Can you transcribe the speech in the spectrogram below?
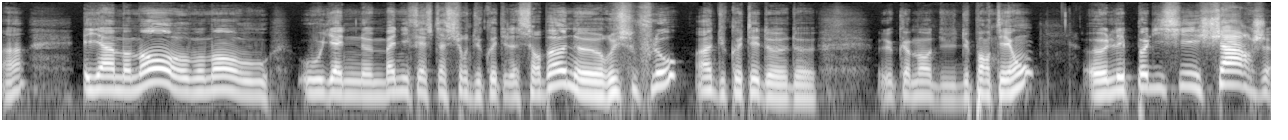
hein, Et il y a un moment, au moment où, où il y a une manifestation du côté de la Sorbonne, euh, rue Soufflot, hein, du côté de, de- de- comment, du, du Panthéon, euh, les policiers chargent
